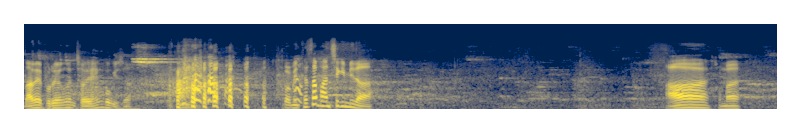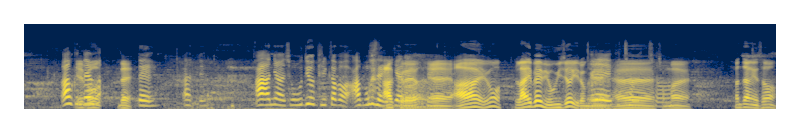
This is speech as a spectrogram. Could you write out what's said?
남의 불행은 저의 행복이죠. 골 밑에서 반칙입니다. 아, 정말 아 근데 일본 화- 네. 네. 아, 네. 아, 아니요. 저 오디오 빌까봐 아무거나 아 얘기하는 그래요? 예. 아 이거 라이브의 묘미죠 이런 게. 네, 그쵸, 예, 그쵸. 정말 현장에서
